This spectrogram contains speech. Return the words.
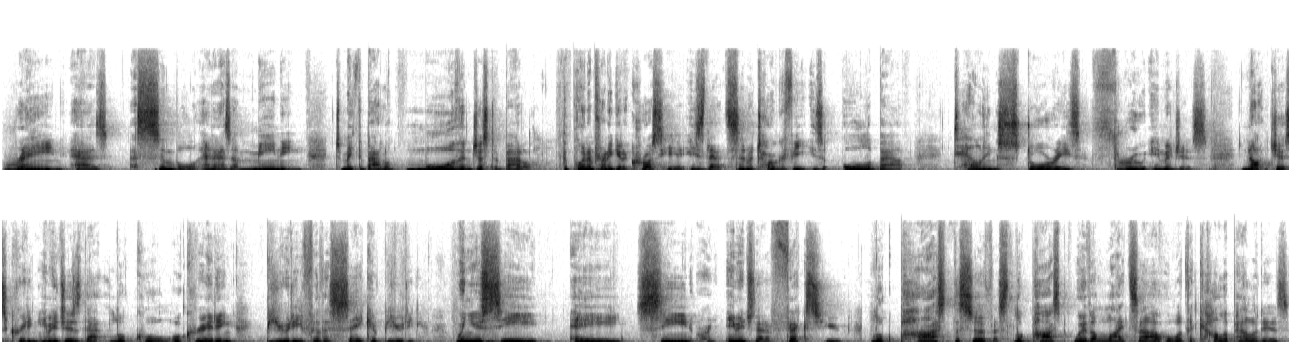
rain as symbol and as a meaning to make the battle more than just a battle. The point I'm trying to get across here is that cinematography is all about telling stories through images, not just creating images that look cool or creating beauty for the sake of beauty. When you see a scene or an image that affects you, look past the surface, look past where the lights are or what the color palette is,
